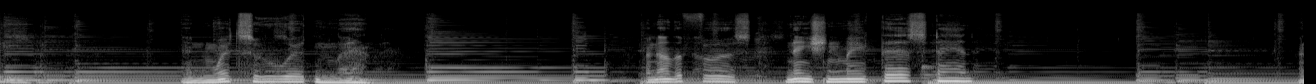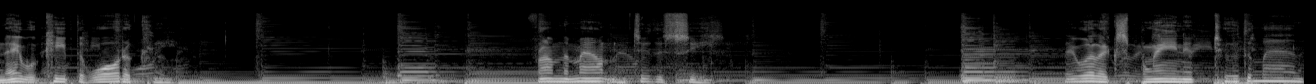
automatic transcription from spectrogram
in Wet'suwet'en Another First Nation make their stand. And they will keep the water clean. From the mountain to the sea. They will explain it to the man.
